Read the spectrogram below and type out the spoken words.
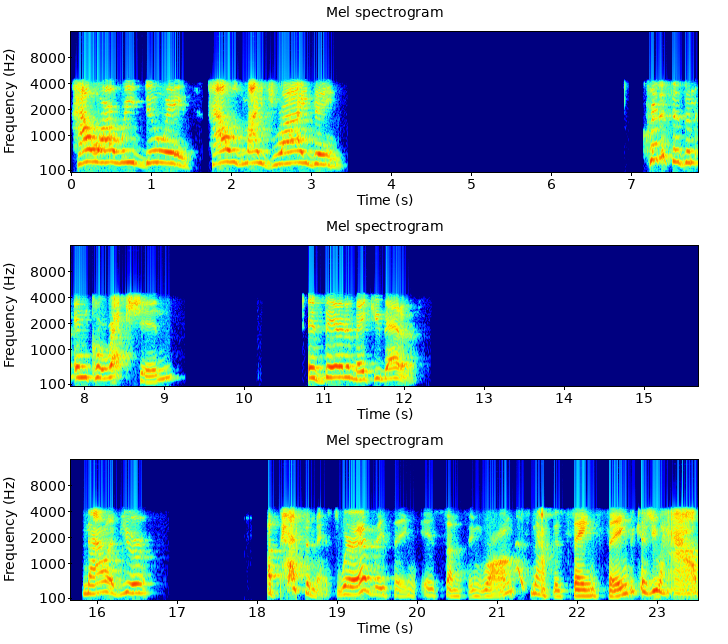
How are we doing? How's my driving? Criticism and correction is there to make you better. Now, if you're a pessimist where everything is something wrong. That's not the same thing because you have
